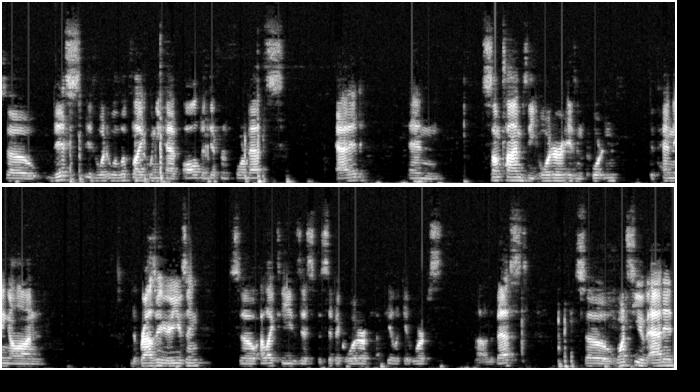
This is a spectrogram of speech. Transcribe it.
So this is what it will look like when you have all the different formats added and sometimes the order is important depending on the browser you're using. So I like to use this specific order. I feel like it works uh, the best. So once you've added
